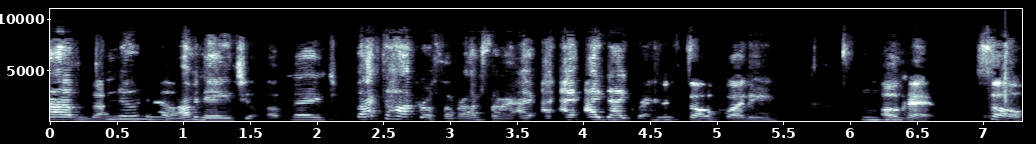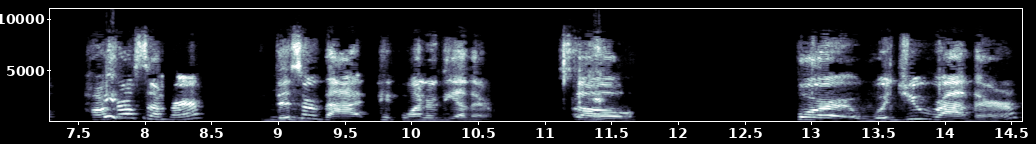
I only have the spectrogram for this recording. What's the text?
um, no, no, I'm an angel. I'm an angel. Back to Hot Girl Summer. I'm sorry. I I, I digress. You're so funny. Mm-hmm. Okay. So Hot Girl Summer, this mm-hmm. or that, pick one or the other. So okay. for would you rather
